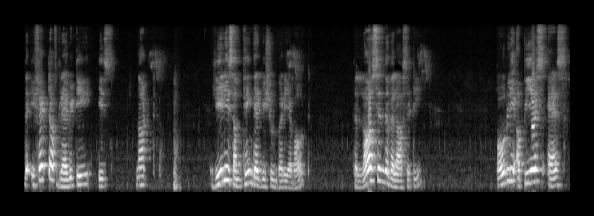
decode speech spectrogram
the effect of gravity is not really something that we should worry about. The loss in the velocity probably appears as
